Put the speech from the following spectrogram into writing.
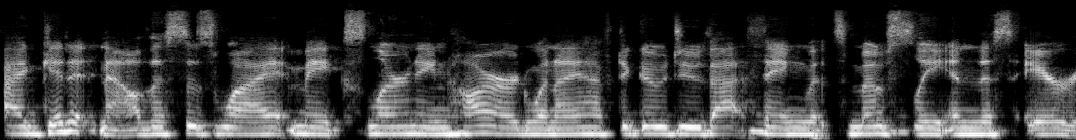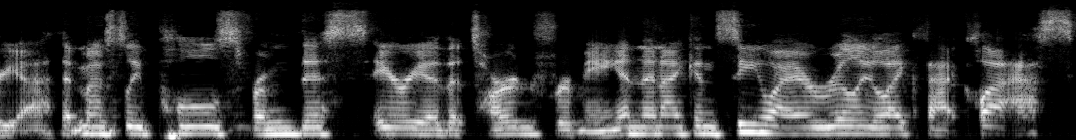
I get it now. This is why it makes learning hard when I have to go do that thing that's mostly in this area, that mostly pulls from this area that's hard for me. And then I can see why I really like that class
